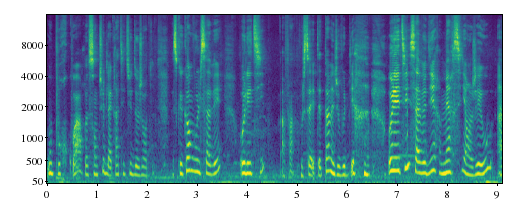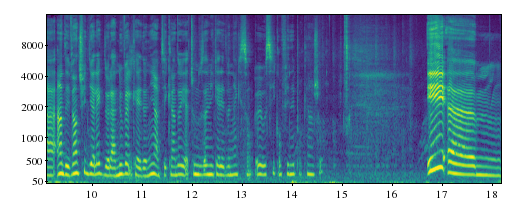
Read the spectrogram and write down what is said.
ou pourquoi ressens-tu de la gratitude aujourd'hui Parce que, comme vous le savez, Oleti, enfin, vous le savez peut-être pas, mais je vais vous le dire. Oleti, ça veut dire merci en géou, un des 28 dialectes de la Nouvelle-Calédonie. Un petit clin d'œil à tous nos amis calédoniens qui sont eux aussi confinés pour 15 jours. Et, euh,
